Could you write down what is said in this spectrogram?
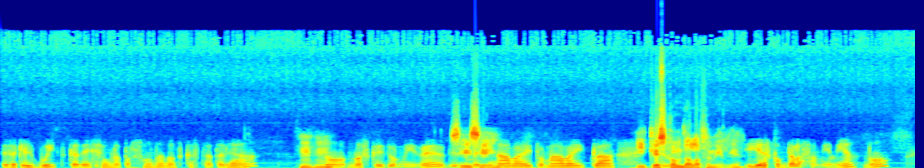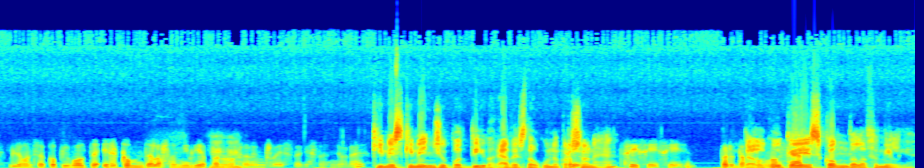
És aquell buit que deixa una persona doncs, que ha estat allà, Uh -huh. no, no és que hi dormís, eh? Sí, sí. Hi anava i tornava i clar... I que és com de la família. I és com de la família, no? I llavors, de cop i volta, és com de la família, però Mhm. no sabem res d'aquesta senyora, eh? Qui més qui menys ho pot dir a vegades d'alguna persona, eh? Sí, sí, sí. però D'algú no que és com de la família.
